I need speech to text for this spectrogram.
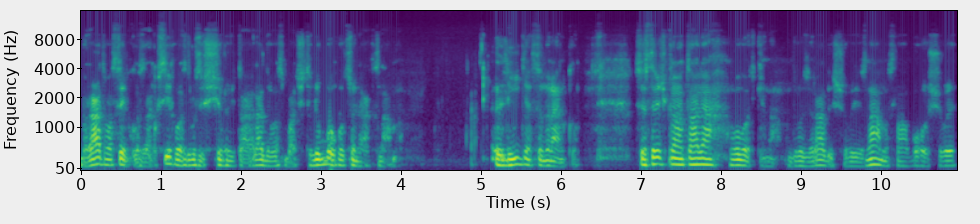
брат Василь Козак. Всіх вас, друзі, щиро вітаю. Радий вас бачити. Любов Гуцуляк з нами. Лідія Сидоренко, сестричка Наталя Володькіна. Друзі, радий, що ви з нами. Слава Богу, що ви е,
